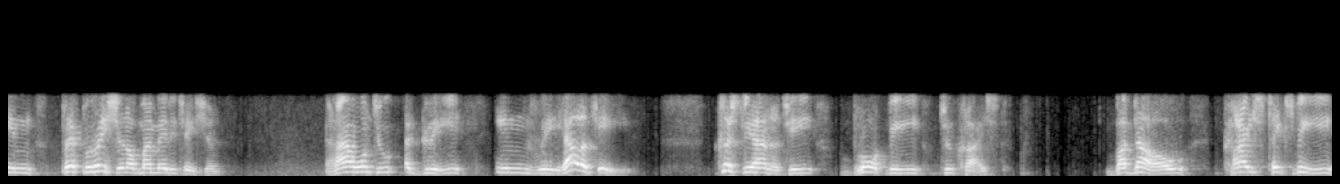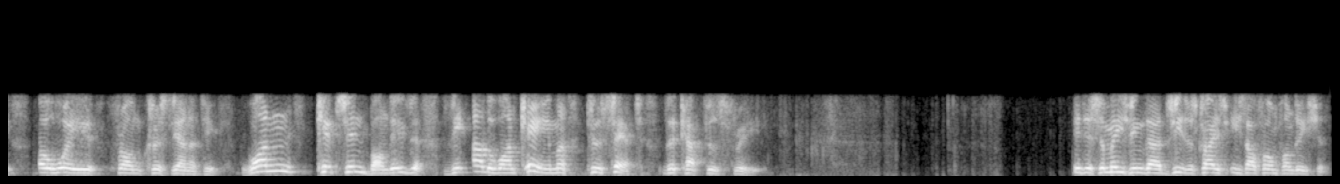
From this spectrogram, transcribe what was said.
in preparation of my meditation. And I want to agree in reality, Christianity brought me to Christ. But now, Christ takes me away from Christianity. One keeps in bondage, the other one came to set the captives free. It is amazing that Jesus Christ is our firm foundation.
